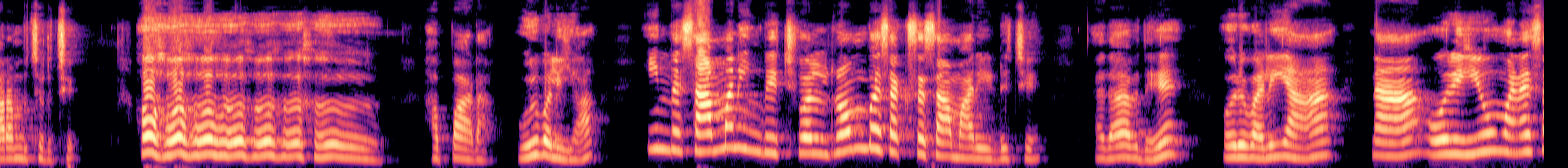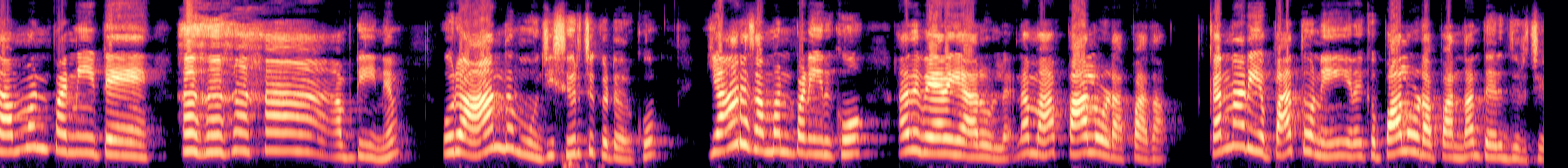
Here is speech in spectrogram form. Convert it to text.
ஆரம்பிச்சிருச்சு. ஹோ ஹோ ஹோ ஹோ ஹோ ஹோ ஹோ. அப்பாடா ஒரு வழியா இந்த சம்மனிங் ரிச்சுவல் ரொம்ப சக்ஸஸாக மாறிடுச்சு. அதாவது ஒரு வழியா நான் ஒரு ஹியூமனை சம்மன் பண்ணிட்டேன். அப்படின்னு ஒரு ஆந்த மூஞ்சி சிரிச்சுக்கிட்டு இருக்கும். யாரை சம்மன் பண்ணியிருக்கோம்? அது வேற யாரும் இல்லை. நம்ம பாலோட அப்பா தான். கண்ணாடியை பார்த்தோன்னே எனக்கு பாலோட அப்பான்னு தான் தெரிஞ்சிருச்சு.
